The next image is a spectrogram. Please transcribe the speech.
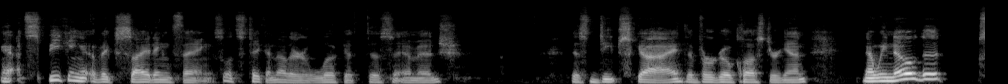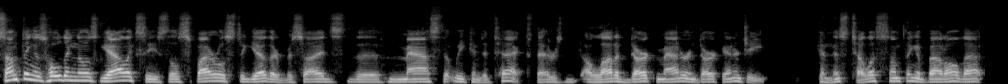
Yeah. Speaking of exciting things, let's take another look at this image. This deep sky, the Virgo cluster again. Now we know that something is holding those galaxies, those spirals together, besides the mass that we can detect. There's a lot of dark matter and dark energy. Can this tell us something about all that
